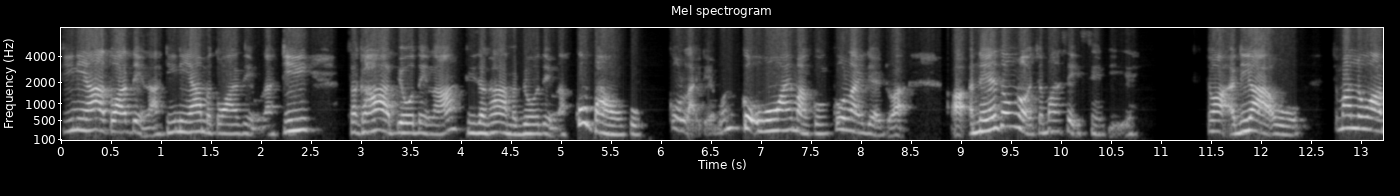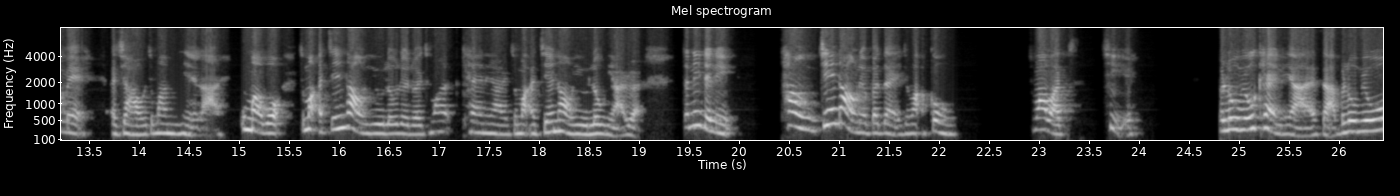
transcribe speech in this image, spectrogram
ဒီနေရာကသွားတင်လားဒီနေရာကမသွားတင်ဘူးလားဒီစကားကပြောတင်လားဒီစကားကမပြောတင်ဘူးလားကိုဘာကိုကို ကိုလိုက်တယ်ပေါ့နော်ကိုအဝန်းဝိုင်းမှာကိုကိုလိုက်တဲ့အတွက်အာအ ਨੇ ဆုံးတော့ကျမစိတ်အဆင်ပြေတယ်ကျမအဓိကဟိုကျမလုပ်ရမယ့်အရာကိုကျမမြင်လာတယ်ဥမာပေါ့ကျမအကျဉ်းထောင်ယူလုပ်တဲ့အတွက်ကျမခံနေရတယ်ကျမအကျဉ်းထောင်ယူလုပ်နေရတဲ့အတွက်တနေ့တနေ့ထောင်ကျင်းထောင်နဲ့ပတ်သက်ရင်ကျမအကုန်ကျမပါချိတယ်ဘယ်လိုမျိုးခံနေရလဲအစားဘယ်လိုမျိုး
